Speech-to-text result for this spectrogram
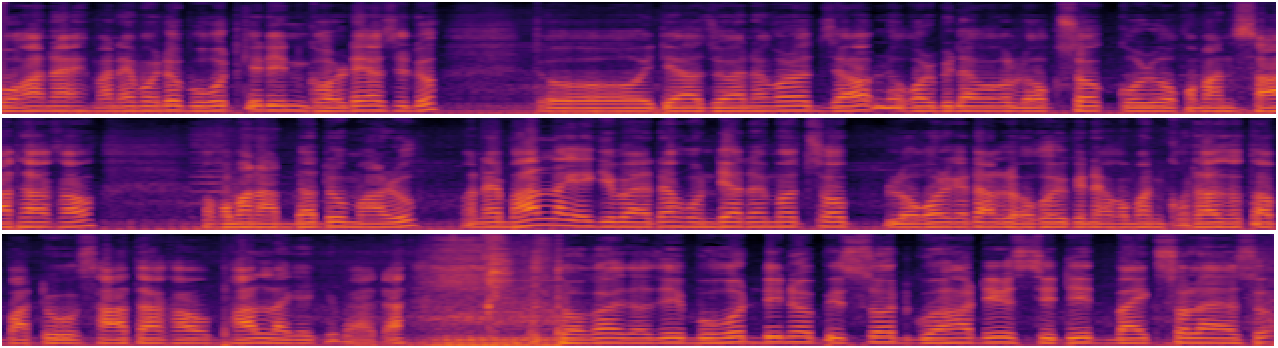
বহা নাই। মানে মইতো বহুত কেইদিন ঘৰতে আছিলোঁ। তো এতিয়া জয়ানগৰত যাওঁ লগৰবিলাকক লগ চগ কৰোঁ অকণমান চাহ তাহ খাওঁ অকণমান আড্ডাটো মাৰোঁ। মানে ভাল লাগে কিবা এটা। সন্ধিয়া টাইমত চব লগৰকেইটা লগ হৈ কিনে অকণমান কথা চথা পাতোঁ চাহ তাহ খাওঁ ভাল লাগে কিবা এটা। তো গাইজ আজি বহুত দিনৰ পিছত গুৱাহাটীৰ চিটিত বাইক চলাই আছোঁ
